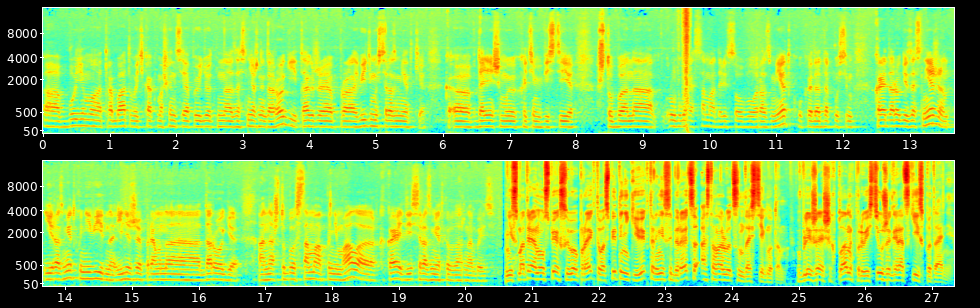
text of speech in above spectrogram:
А, будем отрабатывать, как машина себя поведет на заснеженной дороге и также про видимость разметки. Э, в дальнейшем мы хотим ввести, чтобы она, грубо говоря, сама дорисовывала разметку, когда, допустим, край дороги заснежен и разметку не видно, или же прямо на дороге. Она, чтобы сама понимала, какая здесь разметка должна быть. Несмотря на успех своего проекта, воспитанники «Вектор» не собираются останавливаться на достигнутом. В ближайших планах провести уже городские испытания.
